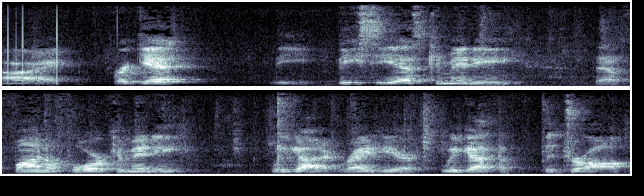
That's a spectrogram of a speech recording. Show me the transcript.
All right, forget the BCS committee, the Final Four committee. We got it right here. We got the, the draw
